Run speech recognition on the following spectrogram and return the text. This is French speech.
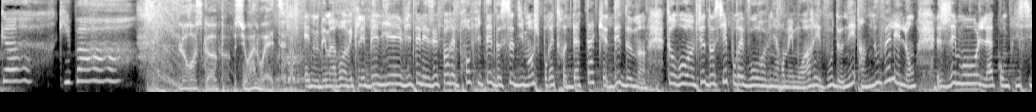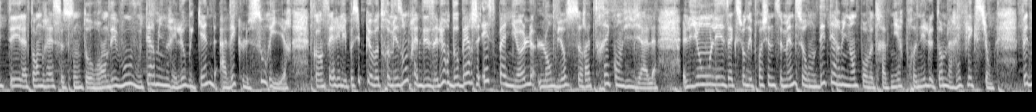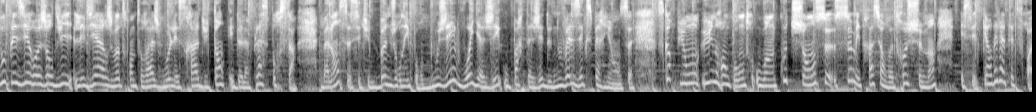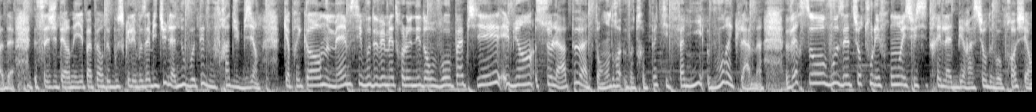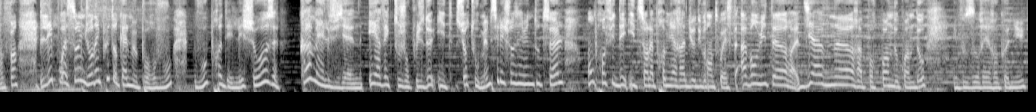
cœur qui bat. Sur Alouette. Et nous démarrons avec les béliers. Évitez les efforts et profitez de ce dimanche pour être d'attaque dès demain. Taureau, un vieux dossier pourrait vous revenir en mémoire et vous donner un nouvel élan. Gémeaux, la complicité la tendresse sont au rendez-vous. Vous terminerez le week-end avec le sourire. Cancer, il est possible que votre maison prenne des allures d'auberge espagnole. L'ambiance sera très conviviale. Lion, les actions des prochaines semaines seront déterminantes pour votre avenir. Prenez le temps de la réflexion. Faites-vous plaisir aujourd'hui. Les vierges, votre entourage vous laissera du temps et de la place pour ça. Balance, c'est une bonne journée pour bouger, voyager ou partager de nouvelles expériences. Scorpion, une rencontre ou un coup de chance se mettra sur votre chemin. Essayez de garder la tête froide. Sagittaire, n'ayez pas peur de bousculer vos habitudes, la nouveauté vous fera du bien. Capricorne, même si vous devez mettre le nez dans vos papiers, eh bien, cela peut attendre. Votre petite famille vous réclame. Verseau, vous êtes sur tous les fronts et susciterez l'admiration de vos proches. Et enfin, les poissons, une journée plutôt calme pour vous. Vous prenez les choses comme elles viennent et avec toujours plus de hits. Surtout, même si les choses viennent toutes seules, on profite des hits sur la première radio du Grand Ouest. Avant 8h, Diavner pour Quando Quando et vous aurez reconnu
